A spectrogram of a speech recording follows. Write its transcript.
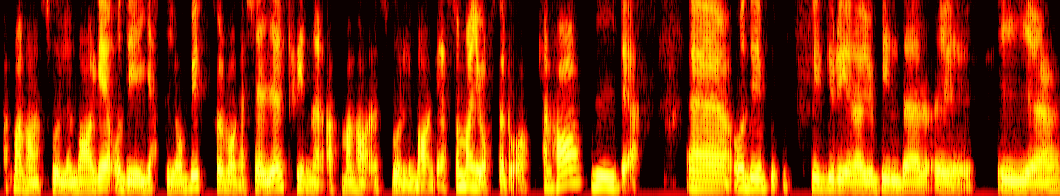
att man har en svullen mage och det är jättejobbigt för många tjejer, kvinnor, att man har en svullen mage som man ju ofta då kan ha vid IBS. Eh, och det figurerar ju bilder eh, i, eh,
